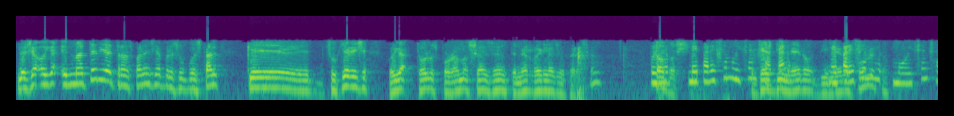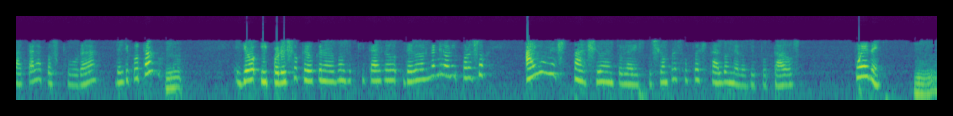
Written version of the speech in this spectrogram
le decía, oiga, en materia de transparencia presupuestal, que sugiere, dice, oiga, todos los programas deben tener reglas de operación. Pues Me, parece muy sensata. me parece muy sensata la postura del diputado. Mm. Yo y por eso creo que nos hemos quitado de los y por eso hay un espacio dentro de la discusión presupuestal donde los diputados pueden mm.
